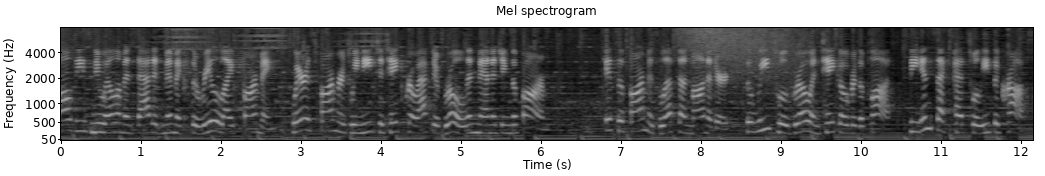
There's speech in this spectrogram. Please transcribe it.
All these new elements added mimics the real-life farming, whereas farmers we need to take proactive role in managing the farm. If the farm is left unmonitored, the weeds will grow and take over the plot, the insect pests will eat the crops,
